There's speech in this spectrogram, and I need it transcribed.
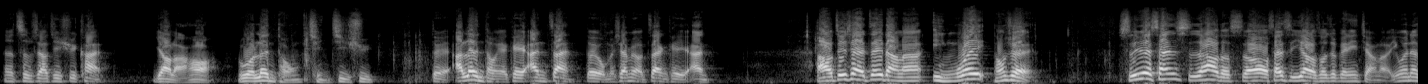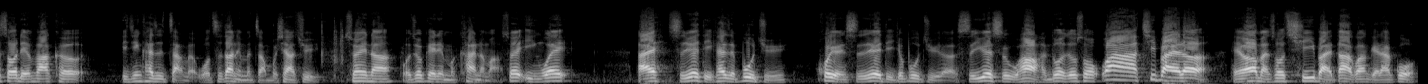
那是不是要继续看？要了哈。如果认同，请继续。对啊，认同也可以按赞。对，我们下面有赞可以按。好，接下来这一档呢，隐威同学，十月三十号的时候，三十一号的时候就跟你讲了，因为那时候联发科已经开始涨了，我知道你们涨不下去，所以呢，我就给你们看了嘛。所以隐威来十月底开始布局。会员十月底就布局了，十一月十五号，很多人就说哇七百了，雷老板说七百大关给他过，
